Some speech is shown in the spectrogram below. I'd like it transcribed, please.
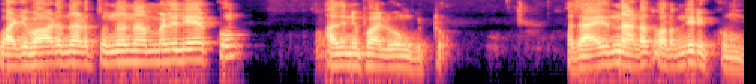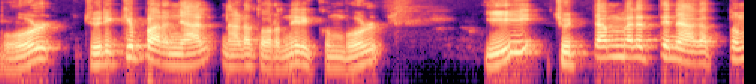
വഴിപാട് നടത്തുന്ന നമ്മളിലേക്കും അതിന് ഫലവും കിട്ടും. അതായത് നട തുറന്നിരിക്കുമ്പോൾ ചുരുക്കി പറഞ്ഞാൽ നട തുറന്നിരിക്കുമ്പോൾ ഈ ചുറ്റമ്പലത്തിനകത്തും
